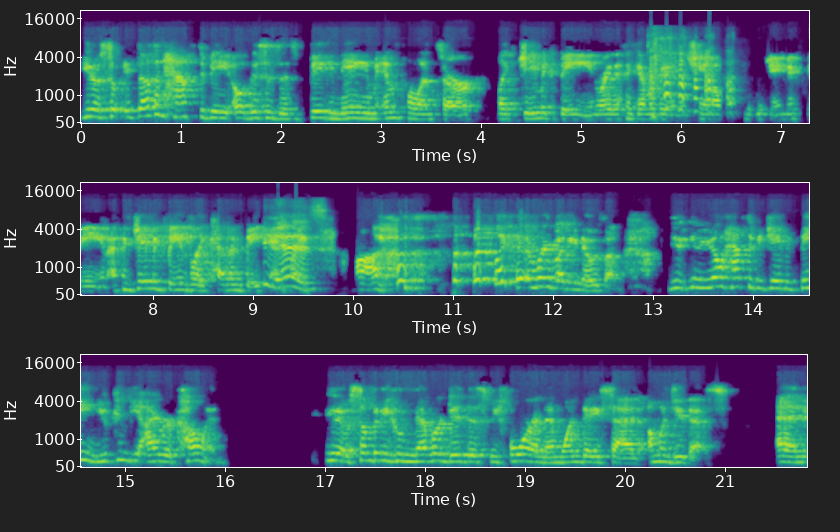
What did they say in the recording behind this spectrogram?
you know, so it doesn't have to be, oh, this is this big name influencer like Jay McBain, right? I think everybody on the channel is Jay McBain. I think Jay McBain's like Kevin Bacon. Yes. Right? Uh, like everybody knows him. You, you, you don't have to be Jay McBain. You can be Ira Cohen. You know, somebody who never did this before and then one day said, I'm going to do this and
